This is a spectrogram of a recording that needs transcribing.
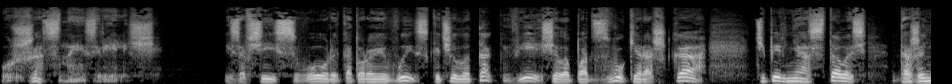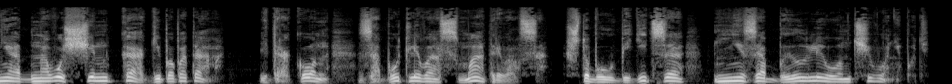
ужасное зрелище. Из-за всей своры, которая выскочила так весело под звуки рожка, теперь не осталось даже ни одного щенка гипопотама, и дракон заботливо осматривался, чтобы убедиться, не забыл ли он чего-нибудь.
